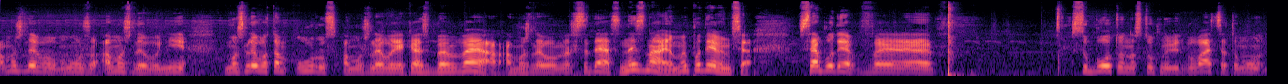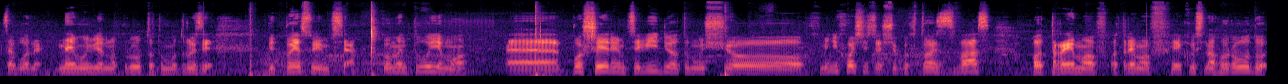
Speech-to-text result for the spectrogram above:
А можливо, можу, а можливо, ні. Можливо, там Урус, а можливо, якась BMW, а можливо, Мерседес. Не знаю, ми подивимося. Все буде в. Суботу наступно відбуватися, тому це буде неймовірно круто. Тому, друзі, підписуємося, коментуємо, е, поширюємо це відео, тому що мені хочеться, щоб хтось з вас отримав, отримав якусь нагороду.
